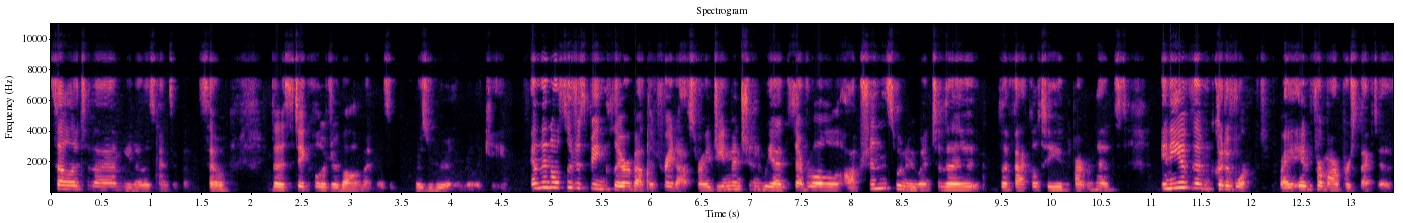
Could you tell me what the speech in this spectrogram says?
sell it to them, you know, those kinds of things. So the stakeholder development was, was really, really key. And then also just being clear about the trade-offs, right? Gene mentioned we had several options when we went to the, the faculty and department heads. Any of them could have worked, right? And from our perspective,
